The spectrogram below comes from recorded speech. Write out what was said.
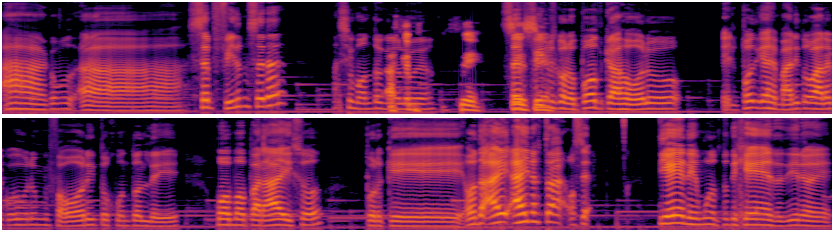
A. ¿Cómo? Sep Films, ¿era? Hace un montón que no lo veo. Sí, Sep sí, sí. Films con los podcasts, boludo. El podcast de Marito Baraco es uno de mis favoritos junto al de Juego Paraíso. Porque. onda, ahí, ahí no está. O sea, tiene un montón de gente. Tiene,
